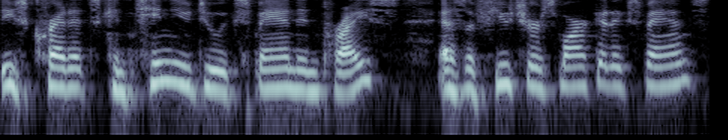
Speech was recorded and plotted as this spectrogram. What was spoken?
these credits continue to expand in price as the futures market expands,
